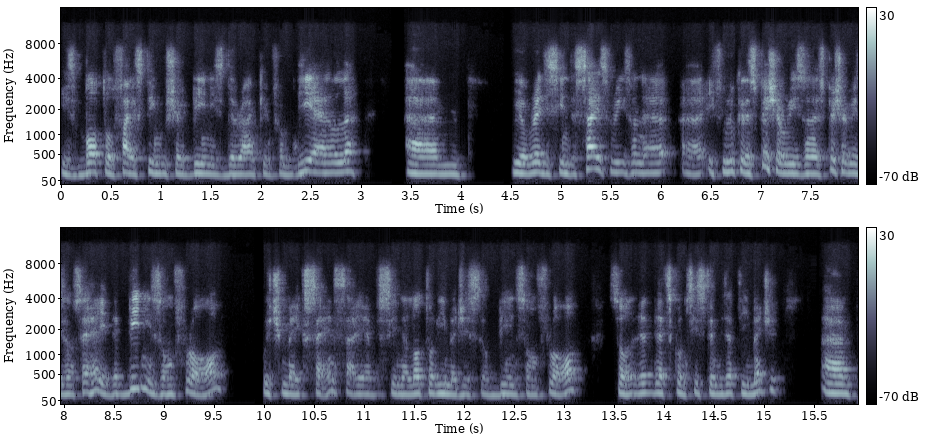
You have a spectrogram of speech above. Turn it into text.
Is bottle fire extinguisher bin is the ranking from DL. Um, we already seen the size reasoner. Uh, if you look at the spatial reasoner, the spatial reasoner say, hey, the bin is on floor, which makes sense. I have seen a lot of images of beans on floor. So that, that's consistent with that image. Um,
